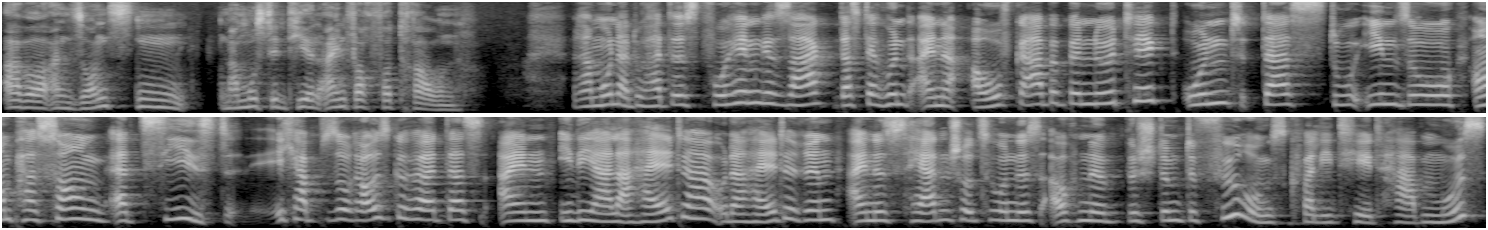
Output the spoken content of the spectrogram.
Aber ansonsten, man muss den Tieren einfach vertrauen. Ramona, du hattest vorhin gesagt, dass der Hund eine Aufgabe benötigt und dass du ihn so en passant erziehst. Ich habe so rausgehört, dass ein idealer Halter oder Halterin eines Herdenschutzhundes auch eine bestimmte Führungsqualität haben muss.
